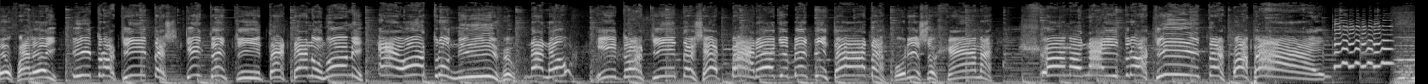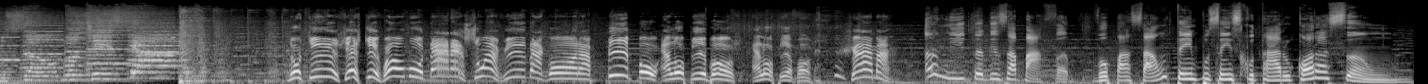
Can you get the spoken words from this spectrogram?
Eu falei hidrotintas, quem tem tinta até no nome é outro nível, não é não? Hidrotintas é parede bem pintada, por isso chama, chama na hidrotintas, papai! Moção Notícias. Notícias que vão mudar a sua vida agora, people! Alô, people! Alô, people! Chama! Anitta desabafa. Vou passar um tempo sem escutar o coração.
